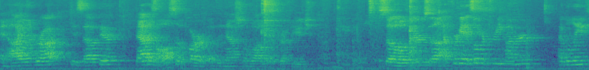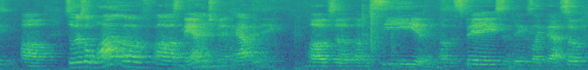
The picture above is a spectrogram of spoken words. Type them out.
And Island Rock is out there. That is also part of the National Wildlife Refuge. So there's, uh, I forget, it's over 300, I believe. Um, so there's a lot of uh, management happening of the, of the sea and of the space and things like that. So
